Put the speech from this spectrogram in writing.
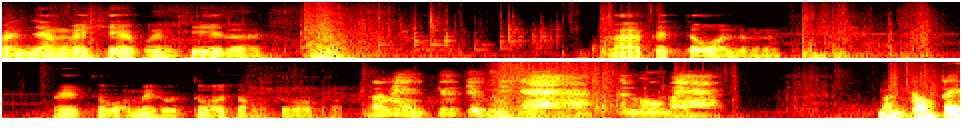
มันยังไม่เคลียร์พื้นที่เลยพลาดไปตัวหนึ่ง ไม่ตัวไม่รู้ตัวสองตัวเปล่าเราไม่เห็นขึ้นจุดสีแดงอะจะรู้ไหมอะมันต้องใกล้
